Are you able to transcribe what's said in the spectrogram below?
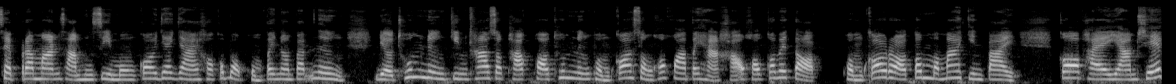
เสร็จประมาณ 3-4 โมงก็แยกย้ายเขาก็บอกผมไปนอนแป๊บหนึ่ง เดี๋ยวทุ่มหนึ่งกินข้าวสักพัก พอทุ่มหนึ่งผมก็ส่งข้อความไปหาเขาเขาก็ไม่ตอบ ผมก็รอต้มมาม่ากินไป ก็พยายามเช็ค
